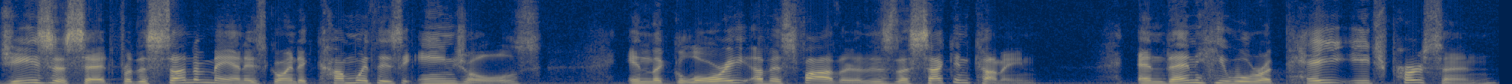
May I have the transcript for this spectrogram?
Jesus said, "For the Son of man is going to come with his angels in the glory of his Father. This is the second coming, and then he will repay each person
